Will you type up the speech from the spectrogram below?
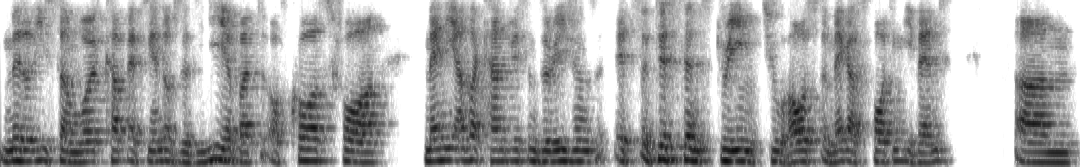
Middle Eastern World Cup at the end of this year. But of course, for many other countries in the regions, it's a distant dream to host a mega sporting event. Um,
